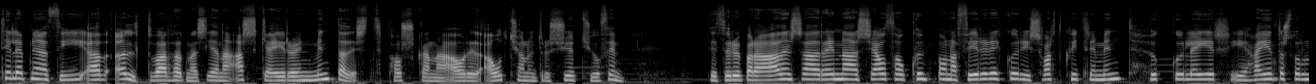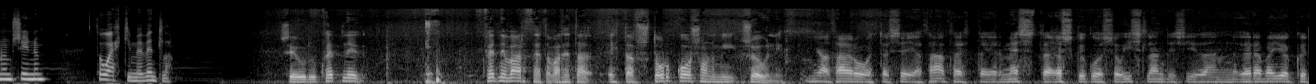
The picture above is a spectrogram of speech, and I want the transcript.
tilefni að því að öld var þarna síðan að askja í raun myndaðist páskana árið 1875. Þið þurfu bara aðeins að reyna að sjá þá kumpána fyrir ykkur í svartkvítri mynd, huggulegir í hægjendastólunum sínum, þó ekki með vindla. Sigurðu, hvernig Hvernig var þetta? Var þetta eitt af stórgóðsónum í sögunni? Já, það er óvægt að segja það. Þetta er mesta öskugós á Íslandi síðan Örafajökull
